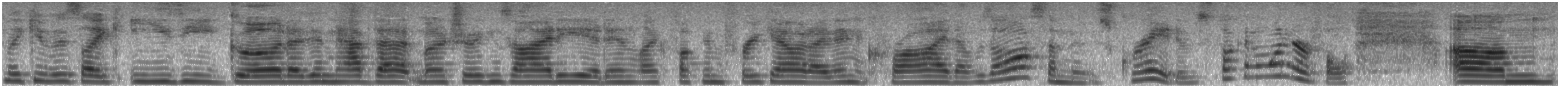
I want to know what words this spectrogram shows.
Like it was like easy, good. I didn't have that much anxiety. I didn't like fucking freak out. I didn't cry. That was awesome. It was great. It was fucking wonderful. Um,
